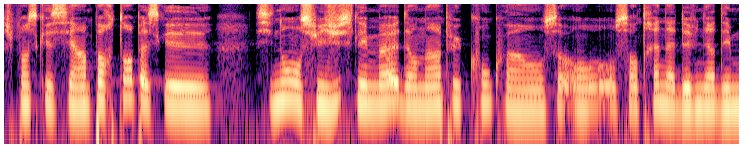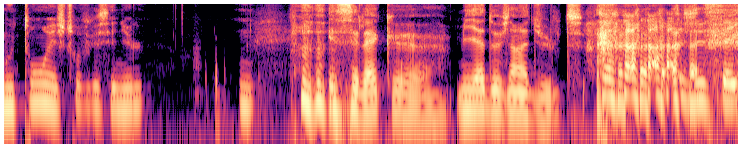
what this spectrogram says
Je pense que c'est important parce que sinon on suit juste les modes, on est un peu con quoi. On s'entraîne à devenir des moutons et je trouve que c'est nul. Et c'est là que Mia devient adulte. J'essaye.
